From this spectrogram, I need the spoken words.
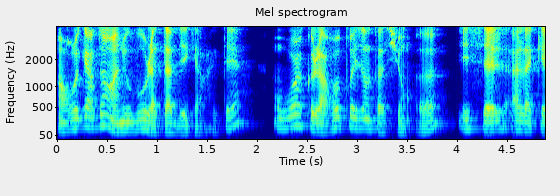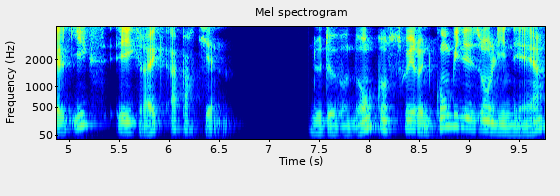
En regardant à nouveau la table des caractères, on voit que la représentation E est celle à laquelle x et y appartiennent. Nous devons donc construire une combinaison linéaire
